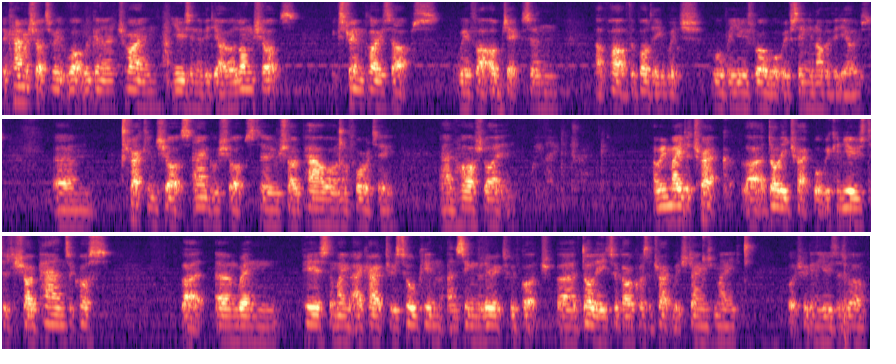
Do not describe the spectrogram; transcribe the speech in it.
The camera shots, we, what we're going to try and use in the video are long shots, extreme close-ups with like, objects and a part of the body, which will be used well, what we've seen in other videos. Um, tracking shots, angle shots to show power and authority, and harsh lighting. we made a track. And we made a track, like a dolly track, what we can use to show pans across, like um, when Pearce, the main our character, is talking and singing the lyrics. We've got uh, dolly to go across the track, which James made, which we're going to use as well.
